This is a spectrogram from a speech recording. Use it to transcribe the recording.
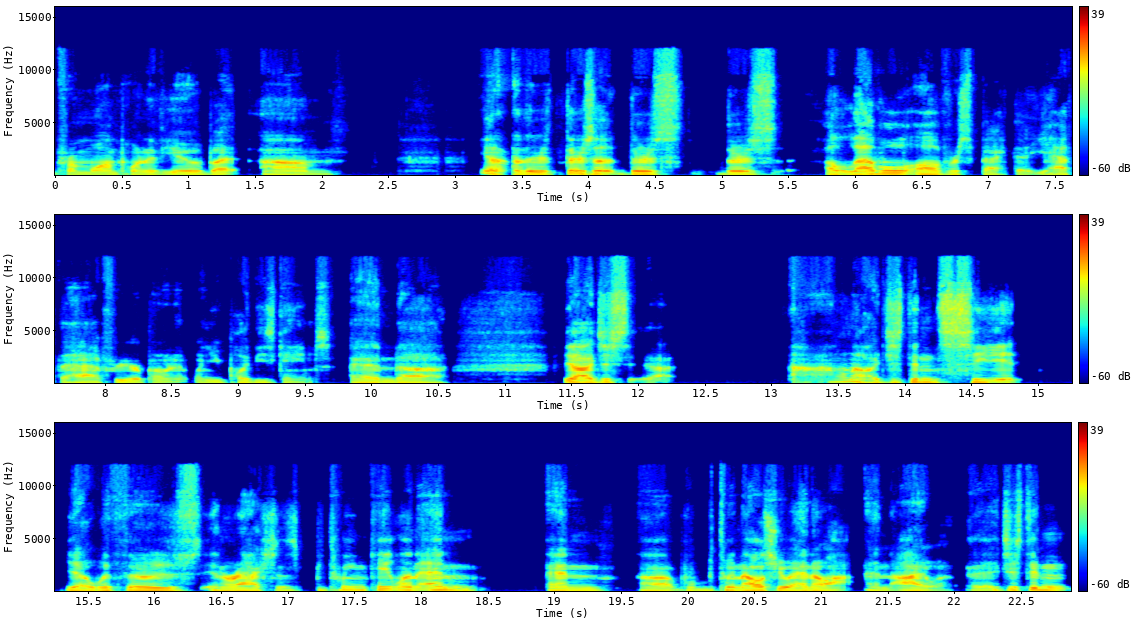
from one point of view, but um, you know, there's there's a there's there's a level of respect that you have to have for your opponent when you play these games, and uh, yeah, I just I don't know, I just didn't see it, you know, with those interactions between Caitlin and and uh, between LSU and and Iowa. It just didn't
